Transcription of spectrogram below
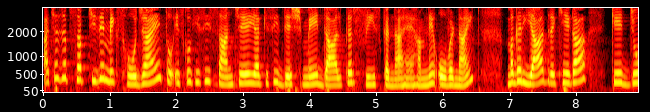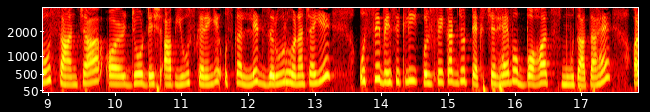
अच्छा जब सब चीज़ें मिक्स हो जाएँ तो इसको किसी सांचे या किसी डिश में डालकर फ्रीज करना है हमने ओवरनाइट मगर याद रखिएगा कि जो सांचा और जो डिश आप यूज़ करेंगे, उसका लिड ज़रूर होना चाहिए। उससे बेसिकली कुल्फ़े का जो टेक्सचर है, वो बहुत स्मूथ आता है और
